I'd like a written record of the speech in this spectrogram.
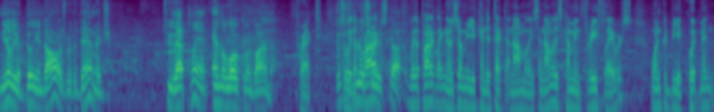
nearly a billion dollars worth of damage to that plant and the local environment. Correct. This so is with real a product, stuff. With a product like Nozomi, you can detect anomalies. Anomalies come in three flavors. One could be equipment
